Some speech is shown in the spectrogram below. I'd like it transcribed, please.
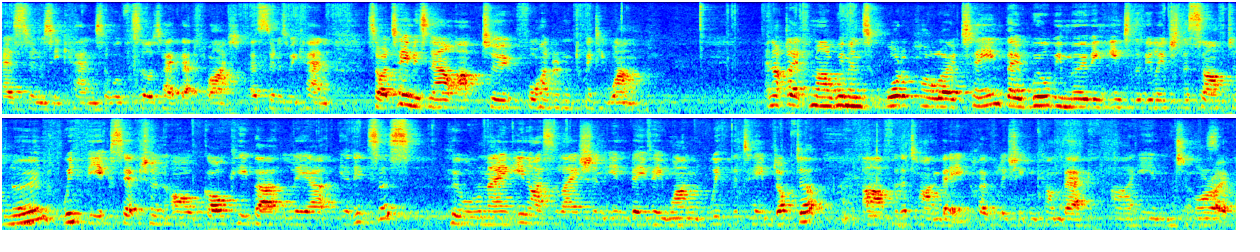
as soon as he can. So we'll facilitate that flight as soon as we can. So our team is now up to 421. An update from our women's water polo team. They will be moving into the village this afternoon with the exception of goalkeeper Lea Yanitsas who will remain in isolation in BV1 with the team doctor uh, for the time being. Hopefully she can come back uh, in tomorrow.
